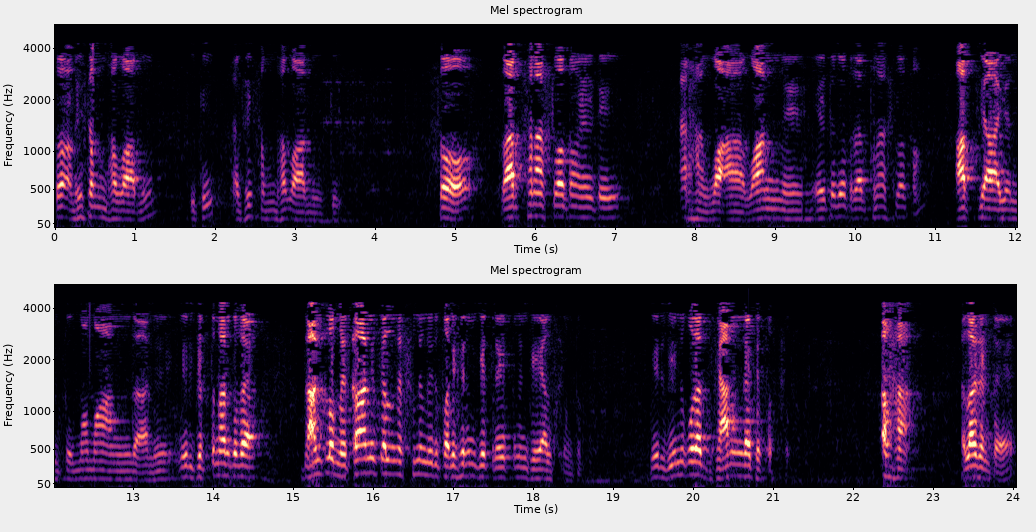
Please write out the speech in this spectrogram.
సో అభిసంభవామి ఇది అభిసంభవామి సో ప్రార్థనా శ్లోకం ఏమిటి? వాంగ్ ఏమిటో ప్రార్థనా శ్లోకం? ఆప్యాయంతు మమాంగాని. మీరు చెప్తున్నారు కదా దాంట్లో మెకానికల్నెస్ని మీరు పరిహరించే ప్రయత్నం చేయాల్సి ఉంటుంది. మీరు దీన్ని కూడా ధ్యానంగా చెప్పచ్చు. ఎలాగంటే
